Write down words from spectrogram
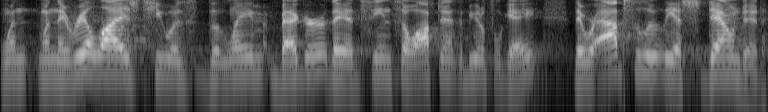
When, when they realized he was the lame beggar they had seen so often at the beautiful gate, they were absolutely astounded.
